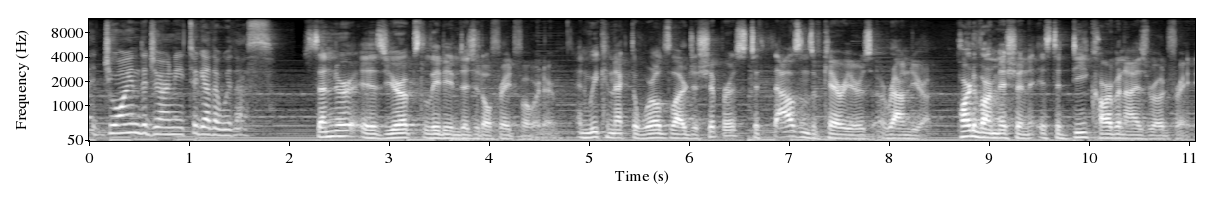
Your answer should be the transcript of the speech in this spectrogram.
that join the journey together with us. Sennder is Europe's leading digital freight forwarder, and we connect the world's largest shippers to thousands of carriers around Europe. Part of our mission is to decarbonize road freight.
